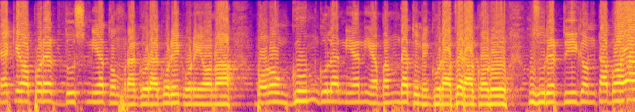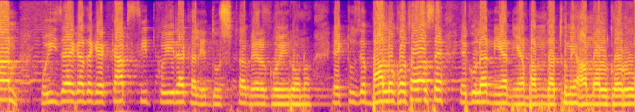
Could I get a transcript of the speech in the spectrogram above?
একে অপরের দুষ নিয়ে তোমরা ঘোরাঘুরি করিও না। বরং গুণগুলা নিয়ে নিয়ে বান্দা তুমি ঘোরাফেরা করো। হুজুরের দুই ঘণ্টা বয়ান, ওই জায়গা থেকে কাট সিট কইরা খালি দুষ্টা বের কইরো না। একটু যে ভালো কথা আছে, এগুলা নিয়ে নিয়ে বান্দা তুমি আমল করো।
